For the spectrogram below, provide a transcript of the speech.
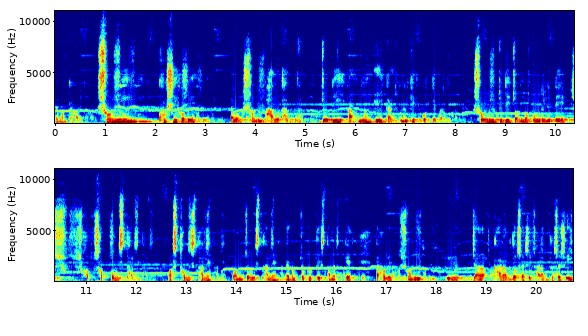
এমনটা হয়। শনি খুশি হবে এবং শনি ভালো থাকবে। যদি আপনি এই কাজগুলিকে করতে পারবেন শনি যদি জন্মকুণ্ডলিতে সপ- সপ্তম স্থানে, অষ্টম স্থানে, পঞ্চম স্থানে এবং চতুর্থ স্থানে থাকে, তাহলে শনির যা খারাপ দশা, সেই খারাপ দশা সেই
